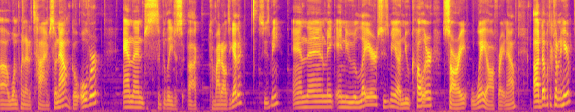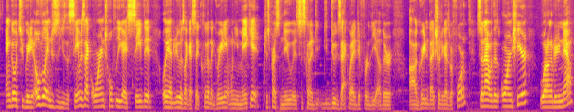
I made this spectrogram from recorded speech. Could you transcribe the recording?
uh, one point at a time. So now go over and then just simply just uh, combine it all together. Excuse me and then make a new layer, excuse me, a new color. Sorry, way off right now. Uh, double click on here and go to gradient overlay and just use the same exact orange. Hopefully you guys saved it. All you have to do is, like I said, click on the gradient when you make it. Just press new. It's just going to do exactly what I did for the other uh, gradient that I showed you guys before. So now with this orange here, what I'm going to do now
